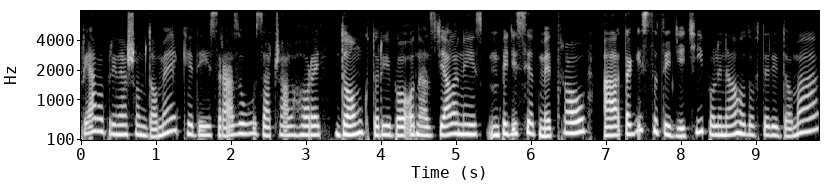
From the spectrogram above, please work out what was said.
priamo pri našom dome, kedy zrazu začal horeť dom, ktorý bol od nás vzdialený 50 metrov. A takisto tie deti boli náhodou vtedy doma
